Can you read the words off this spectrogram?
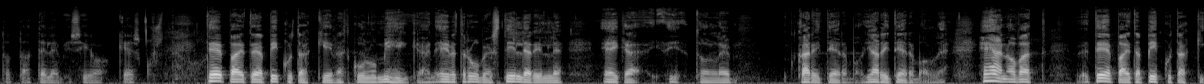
tota, televisiokeskusteluun? Teepaita ja pikkutakki eivät kuulu mihinkään. Eivät Ruben Stillerille eikä tuolle Kari Tervo, Jari Tervolle. Hehän ovat teepaita pikkutakki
